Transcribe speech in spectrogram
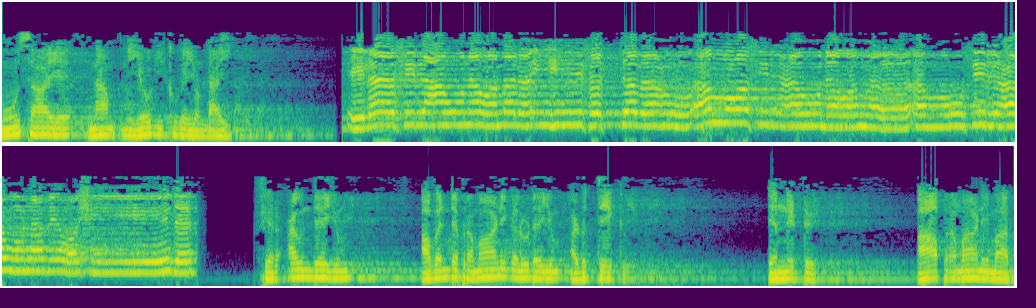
മൂസായെ നാം നിയോഗിക്കുകയുണ്ടായി إلى فرعون وملئه فاتبعوا أمر فرعون وما أمر فرعون برشيد ഫിർഔന്റെയും അവന്റെ പ്രമാണികളുടെയും അടുത്തേക്ക് എന്നിട്ട് ആ പ്രമാണിമാർ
